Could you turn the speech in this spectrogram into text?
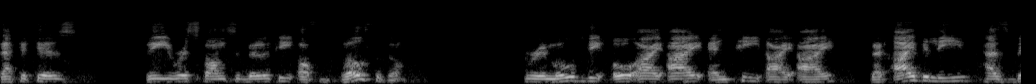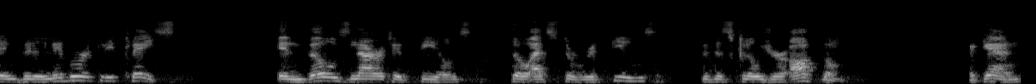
that it is the responsibility of both of them remove the OII and PII that I believe has been deliberately placed in those narrative fields so as to refuse the disclosure of them. Again,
